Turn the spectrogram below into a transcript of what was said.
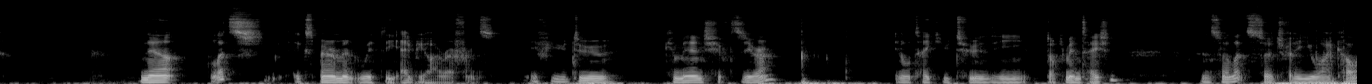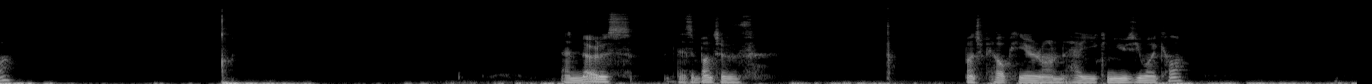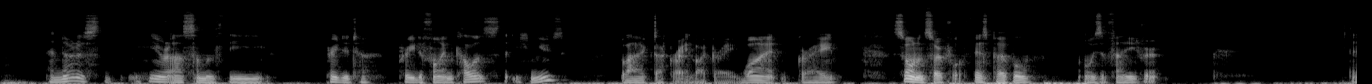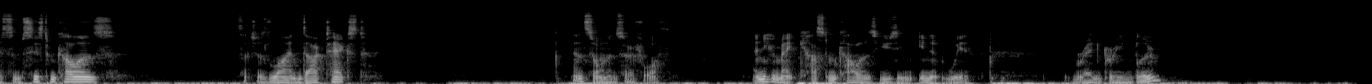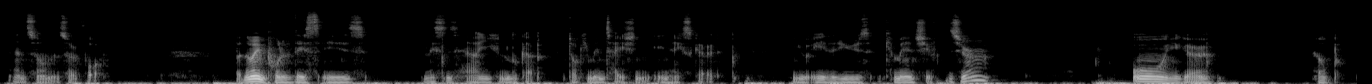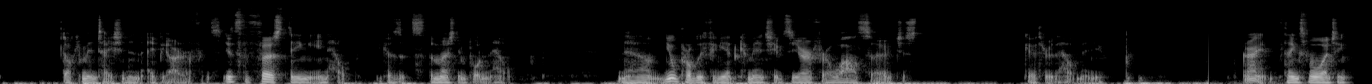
Now, let's experiment with the API reference. If you do Command Shift 0, it'll take you to the documentation. And so let's search for UI color. And notice there's a bunch of bunch of help here on how you can use UI color. And notice here are some of the predefined colors that you can use. Black, dark gray, light gray, white, gray, so on and so forth. There's purple, always a favorite. There's some system colors, such as light and dark text, and so on and so forth. And you can make custom colors using init with red, green, blue, and so on and so forth. But the main point of this is this is how you can look up documentation in Xcode. You either use Command Shift 0 or you go help documentation and API reference. It's the first thing in help because it's the most important help. Now, you'll probably forget Command Shift 0 for a while, so just go through the help menu. Great, thanks for watching.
